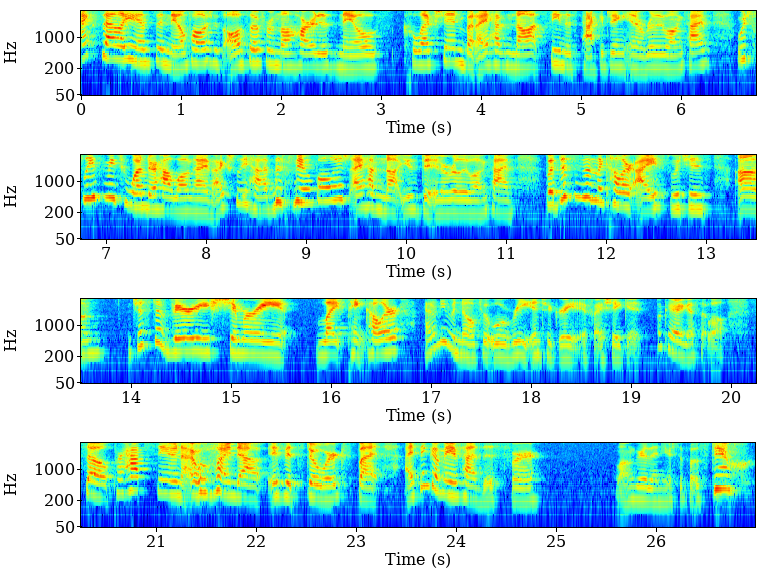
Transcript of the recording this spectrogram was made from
Next Sally Hansen nail polish is also from the Hard as Nails collection, but I have not seen this packaging in a really long time, which leads me to wonder how long I've actually had this nail polish. I have not used it in a really long time. But this is in the color Ice, which is um, just a very shimmery light pink color. I don't even know if it will reintegrate if I shake it. Okay, I guess it will. So perhaps soon I will find out if it still works, but I think I may have had this for longer than you're supposed to.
